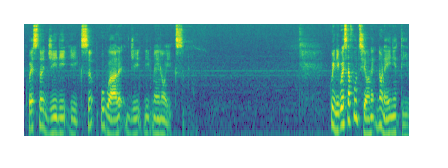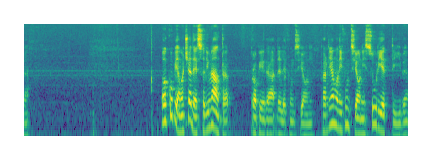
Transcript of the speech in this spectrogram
Questo è g di x uguale g di meno x. Quindi questa funzione non è iniettiva. Occupiamoci adesso di un'altra proprietà delle funzioni. Parliamo di funzioni suriettive.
